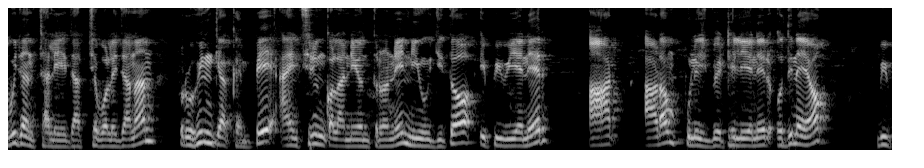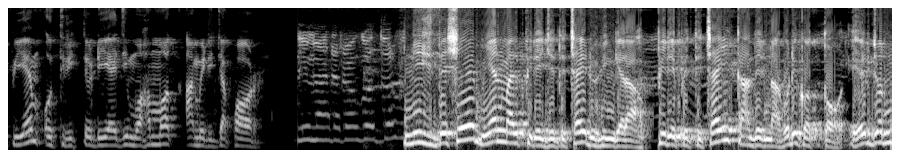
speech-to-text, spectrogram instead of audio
অভিযান চালিয়ে যাচ্ছে বলে জানান রোহিঙ্গা ক্যাম্পে আইন শৃঙ্খলা নিয়ন্ত্রণে নিয়োজিত ইপিবিএনের আট আড়ম পুলিশ ব্যাটালিয়নের অধিনায়ক বিপিএম অতিরিক্ত ডিআইজি মোহাম্মদ আমির জাফর। নিজ দেশে মিয়ানমার ফিরে যেতে চাই রোহিঙ্গারা, ফিরে পেতে চাই তাদের নাগরিকত্ব। এর জন্য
